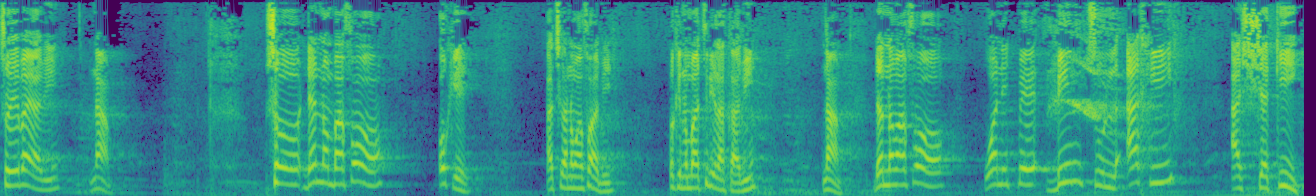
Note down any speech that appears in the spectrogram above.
So yé báyà bí now so then number four. Okay àti number four àbí? Okay number three làkàbí now then number four. Wọ́n ní pé bintul ahi ashakik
